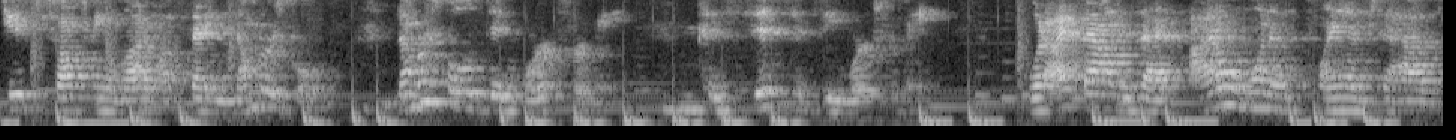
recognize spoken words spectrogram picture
used to talk to me a lot about setting numbers goals. Numbers goals didn't work for me. Mm-hmm. Consistency worked for me. What I found is that I don't want to plan to have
